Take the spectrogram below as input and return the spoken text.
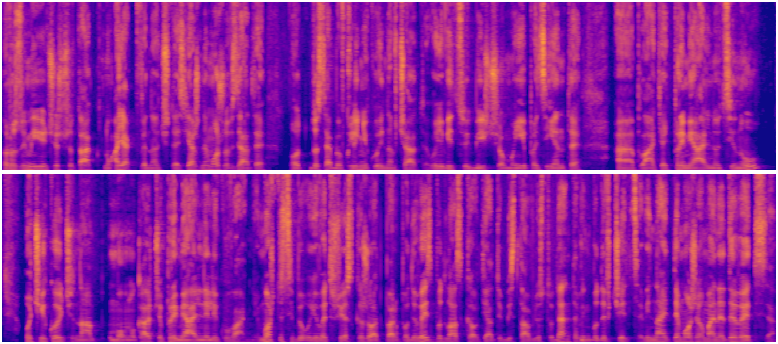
розуміючи, що так, ну а як ви навчитесь? Я ж не можу взяти от до себе в клініку і навчати. Уявіть собі, що мої пацієнти е, платять преміальну ціну очікуючи на, умовно кажучи, преміальне лікування. Можете собі уявити, що я скажу, а тепер подивись, будь ласка, от я тобі ставлю студента, він буде вчитися. Він навіть не може у мене дивитися.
